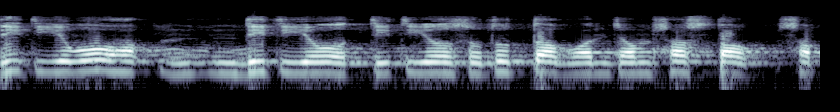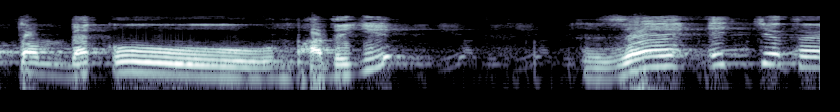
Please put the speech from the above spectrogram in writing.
দ্বিতীয় দ্বিতীয়, তৃতীয়, চতুর্থ, পঞ্চম, ষষ্ঠ, সপ্তম ব্যাকুন ভাতে কি? যে ইচ্ছেতে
